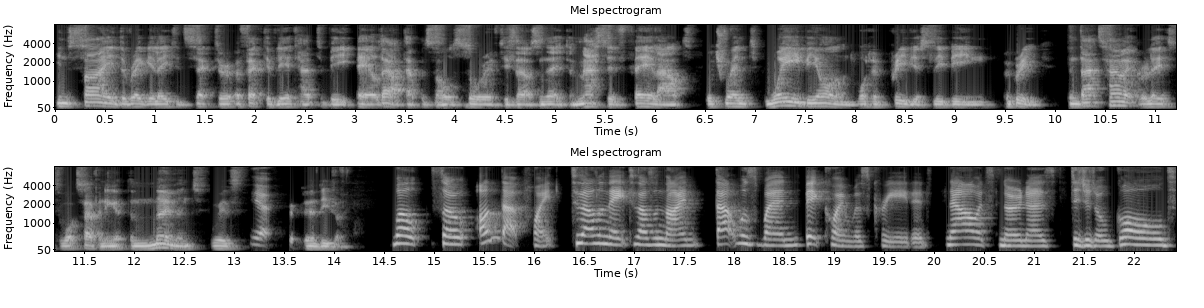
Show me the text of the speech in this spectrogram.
inside the regulated sector. Effectively, it had to be bailed out. That was the whole story of 2008, a massive bailout, which went way beyond what had previously been agreed. And that's how it relates to what's happening at the moment with yeah. crypto and DeFi. Well, so on that point, 2008, 2009, that was when Bitcoin was created. Now it's known as digital gold,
